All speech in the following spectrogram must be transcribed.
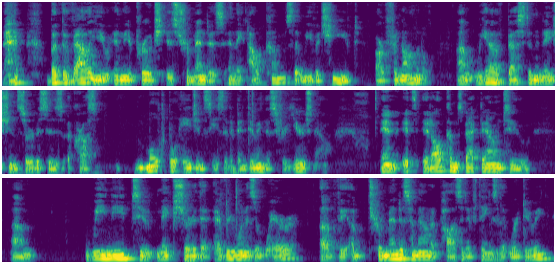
but the value in the approach is tremendous, and the outcomes that we've achieved are phenomenal. Um, we have best in the nation services across multiple agencies that have been doing this for years now, and it's it all comes back down to um, we need to make sure that everyone is aware of the um, tremendous amount of positive things that we're doing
